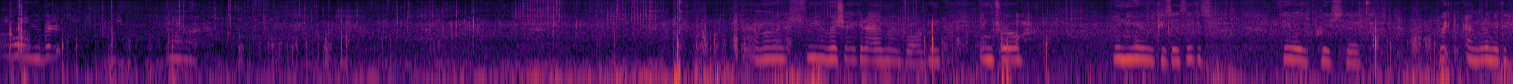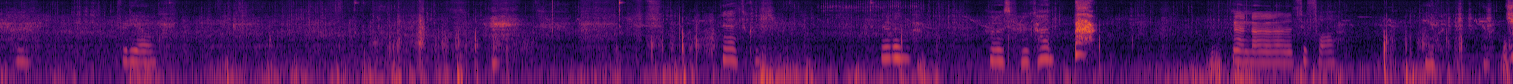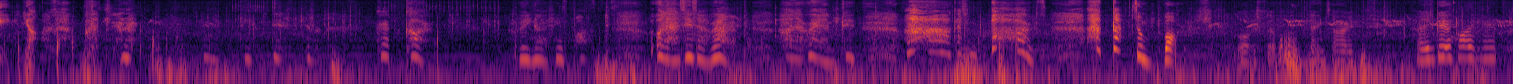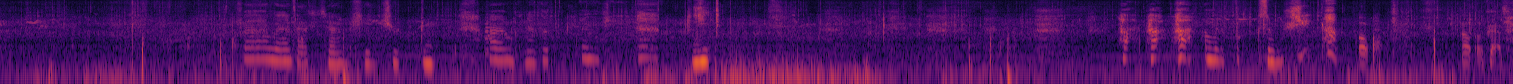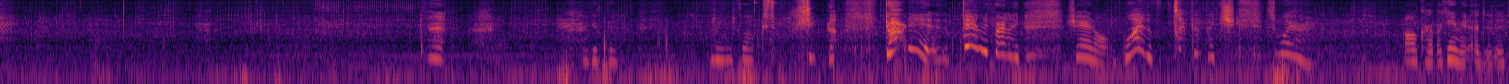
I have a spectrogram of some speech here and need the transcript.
No, oh, you better. I honestly wish I could add my vlogging intro in here because I think it's I think it looks pretty sick. But I'm gonna make a video. It's close. Yeah. Let's come back. No, no, no, no, that's too far. Yeah. Grab the car. Wait, no, she's parked. Oh, that's his around. Oh, that ram too. Ah, I got some bars. I got some bars. Oh, it's that thing, sorry. I just get hard, dude. Talk some shit, shoot. I'm gonna some shit. Yeet. Ha ha ha! I'm gonna fuck some shit. Oh. Oh, oh crap. I get that. I'm gonna fuck some shit. Darn it! It's a family friendly channel. Why the I ch- swearing? Oh crap, I can't even edit this.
